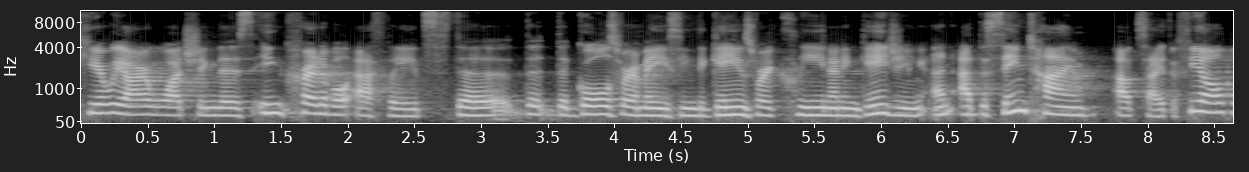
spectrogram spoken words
Here we are watching these incredible athletes. The, the, the goals were amazing, the games were clean and engaging. And at the same time, outside the field,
